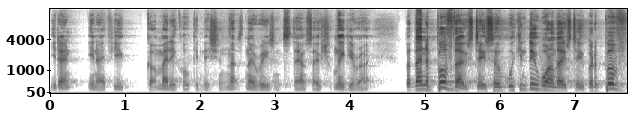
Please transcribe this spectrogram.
You don't, you know, if you've got a medical condition, that's no reason to stay on social media, right? But then above those two, so we can do one of those two, but above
